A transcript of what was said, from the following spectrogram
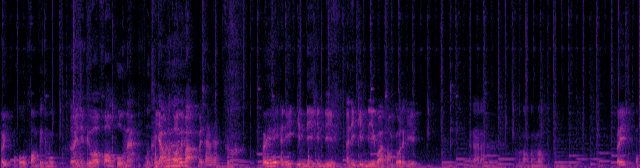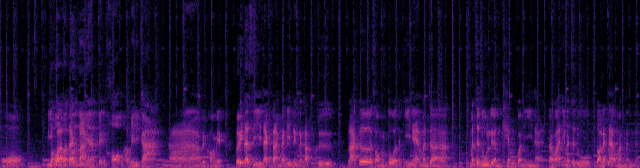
เฮ้ย โอ้โห ฟองติดจมูก เฮ้ย นี่ถือว่าฟองพุ่งนะ มึงเขย่ามาก่อนหรือเปล่า ไม่ใช่ไม่ใช่เฮ้ยเฮ้ย อันนี้กลิ่นดีกลิ่นดี อันนี้กลิ่นดีกว่าสองตัวตะกี้ไม่ได้ละต้องลองต้องลอง เฮ้ยโอ้โห มีเขาคบอวามกว่าแตตัวกนี้ต่างเนี่ยเป็นของอเมริกาอ่าเป็นของเนี้ยเฮ้ยแต่สีแตกต่างกันนิดนึงนะครับ คือลาเกอร์สองตัวตะกี้เนี่ยมันจะมันจะดูเหลืองเข้มกว่านี้นะ แต่ว่าอันนี้มันจะดูตอนแรกๆออกมาเหมือนเหมือน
